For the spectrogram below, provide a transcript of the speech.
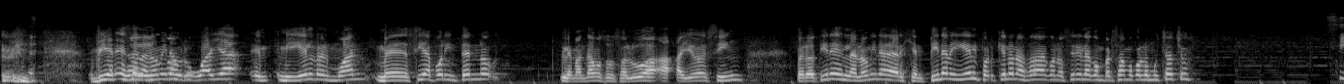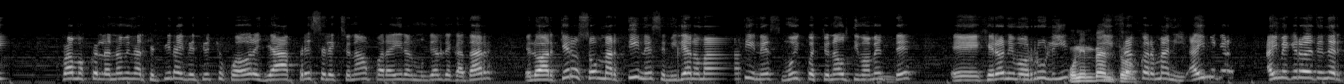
Bien, esa No, es la nómina uruguaya. Eh, Miguel Relmuán me decía por interno, le mandamos un saludo a, a Joe Sin, pero tienes la nómina de Argentina, Miguel, ¿por qué no las das a conocer y la conversamos con los muchachos? Sí, vamos con la nómina argentina. Hay 28 jugadores ya preseleccionados para ir al Mundial de Qatar. Eh, los arqueros son Martínez, Emiliano Martínez, muy cuestionado últimamente, eh, Jerónimo Rulli Un y. Franco Armani. Ahí me, quiero, ahí me quiero detener.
